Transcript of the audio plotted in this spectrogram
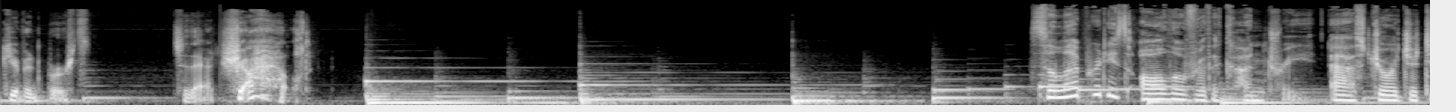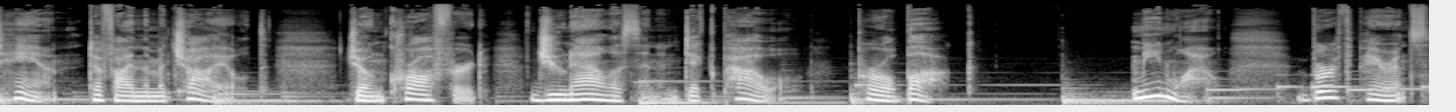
given birth to that child. Celebrities all over the country asked Georgia Tann to find them a child Joan Crawford, June Allyson, and Dick Powell, Pearl Buck. Meanwhile, birth parents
